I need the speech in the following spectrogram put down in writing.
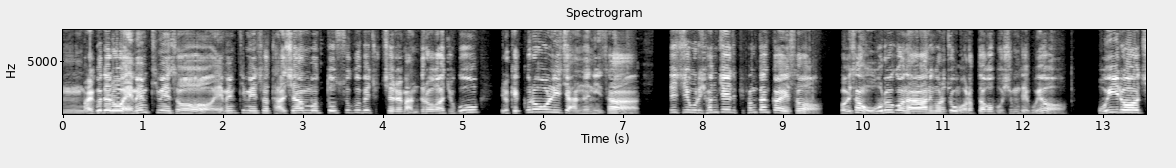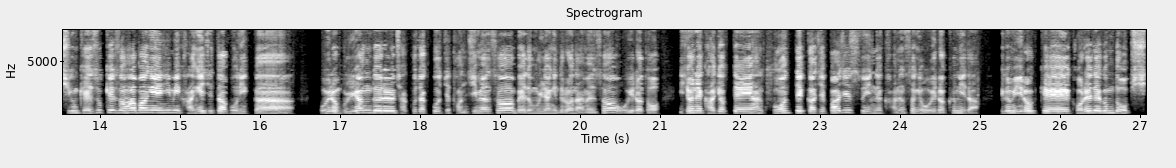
음, 말 그대로 MM팀에서, MM팀에서 다시 한번 또 수급의 주체를 만들어가지고 이렇게 끌어올리지 않는 이상, 실질적으로 현재 평단가에서 더 이상 오르거나 하는 거는 좀 어렵다고 보시면 되고요. 오히려 지금 계속해서 하방의 힘이 강해지다 보니까 오히려 물량들을 자꾸자꾸 이제 던지면서 매도 물량이 늘어나면서 오히려 더 이전의 가격대의 한 9원대까지 빠질 수 있는 가능성이 오히려 큽니다. 지금 이렇게 거래대금도 없이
